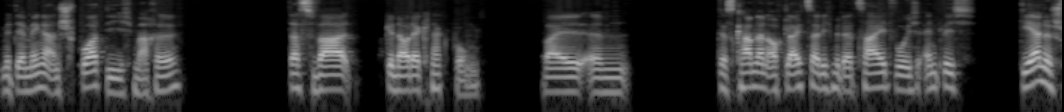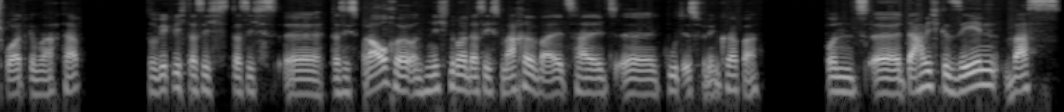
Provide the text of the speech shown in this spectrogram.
mit der Menge an Sport, die ich mache, das war genau der Knackpunkt weil ähm, das kam dann auch gleichzeitig mit der Zeit, wo ich endlich gerne Sport gemacht habe. So wirklich, dass ich, dass ich's, äh, dass ich's brauche und nicht nur, dass ich's mache, weil es halt äh, gut ist für den Körper. Und äh, da habe ich gesehen, was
